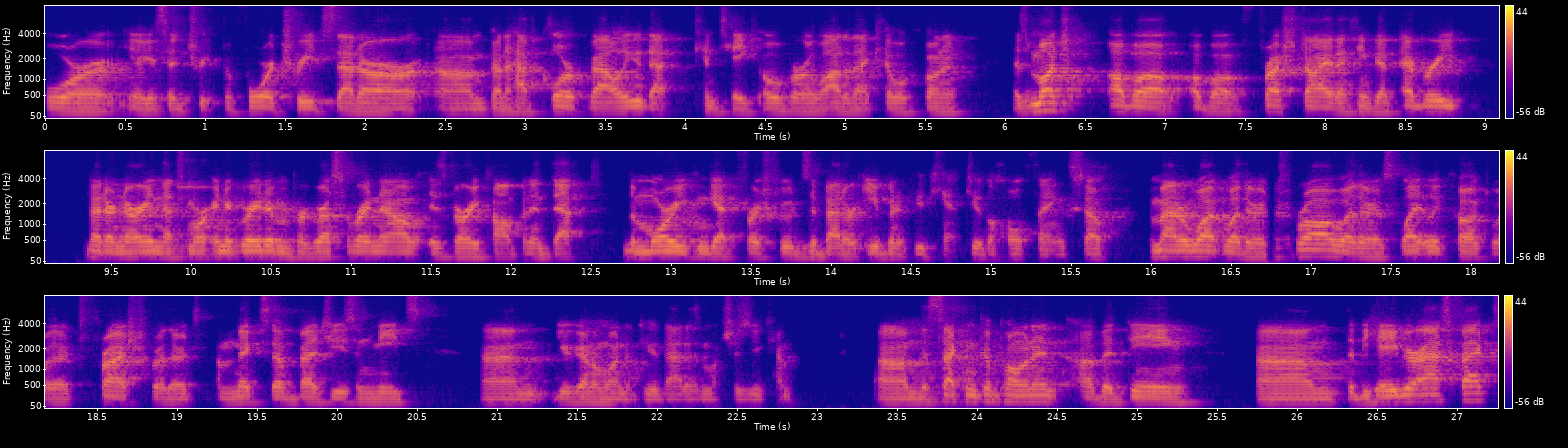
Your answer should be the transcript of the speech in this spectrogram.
or like I said, treat before treats that are um, going to have caloric value that can take over a lot of that kibble component. As much of a of a fresh diet, I think that every veterinarian that's more integrative and progressive right now is very confident that the more you can get fresh foods, the better, even if you can't do the whole thing. So no matter what, whether it's raw, whether it's lightly cooked, whether it's fresh, whether it's a mix of veggies and meats, um, you're going to want to do that as much as you can. Um, the second component of it being um, the behavior aspect,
